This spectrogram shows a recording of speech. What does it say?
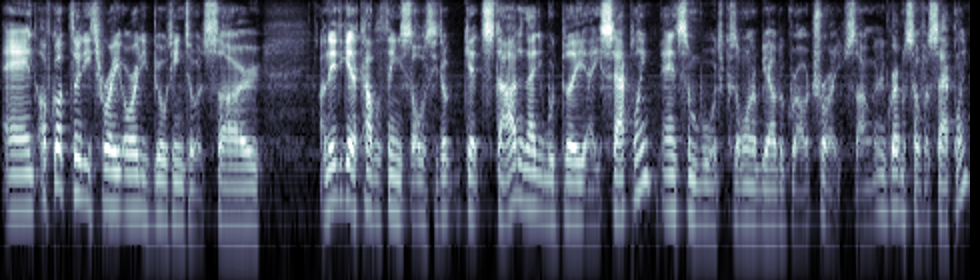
and I've got 33 already built into it, so I need to get a couple of things to obviously to get started, and that would be a sapling and some wood, because I want to be able to grow a tree. So I'm going to grab myself a sapling,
